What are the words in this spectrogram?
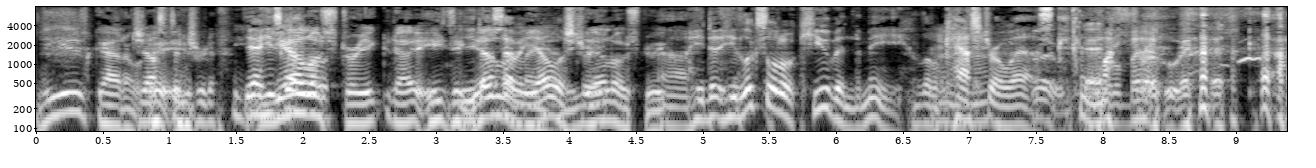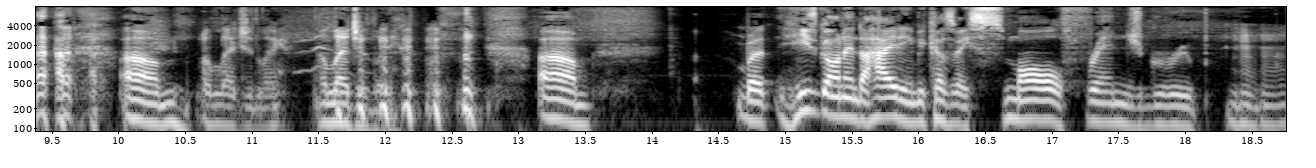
He is got a Justin Trudeau. Yeah, he's got a yellow little- streak. No, He's a He yellow does have a yellow streak. Yellow streak. Uh, he d- he looks a little Cuban to me, a little Castro esque, Castro esque. Allegedly. allegedly. um, but he's gone into hiding because of a small fringe group mm-hmm.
